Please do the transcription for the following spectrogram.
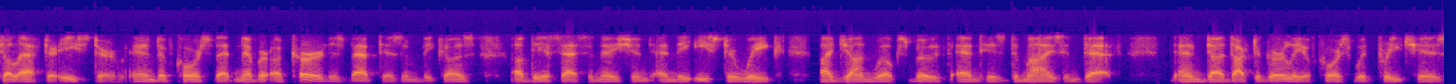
till after Easter. And of course, that never occurred, his baptism, because of the assassination and the Easter week by John Wilkes Booth and his demise and death. And uh, Dr. Gurley, of course, would preach his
